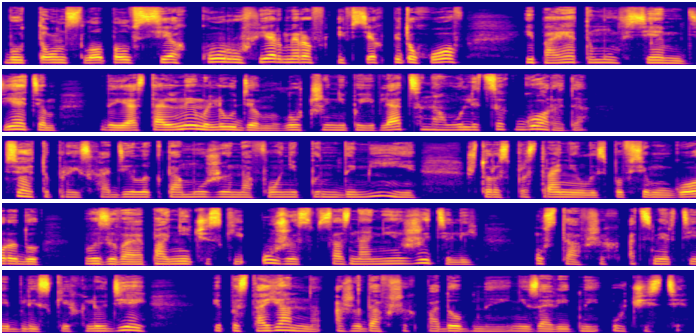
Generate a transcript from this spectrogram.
будто он слопал всех кур у фермеров и всех петухов, и поэтому всем детям, да и остальным людям лучше не появляться на улицах города. Все это происходило к тому же на фоне пандемии, что распространилось по всему городу, вызывая панический ужас в сознании жителей — уставших от смертей близких людей и постоянно ожидавших подобной незавидной участи.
